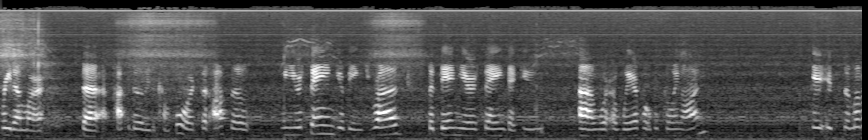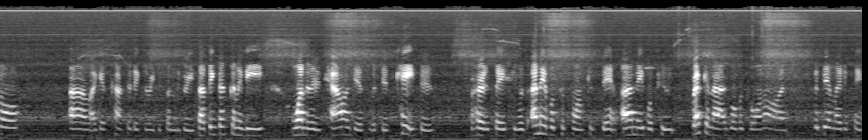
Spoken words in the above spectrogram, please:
freedom or the possibility to come forward, but also when you're saying you're being drugged, but then you're saying that you um, were aware of what was going on, it, it's a little, um, I guess, contradictory to some degree. So I think that's going to be one of the challenges with this case is for her to say she was unable to form consent, unable to recognize what was going on, but then later say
